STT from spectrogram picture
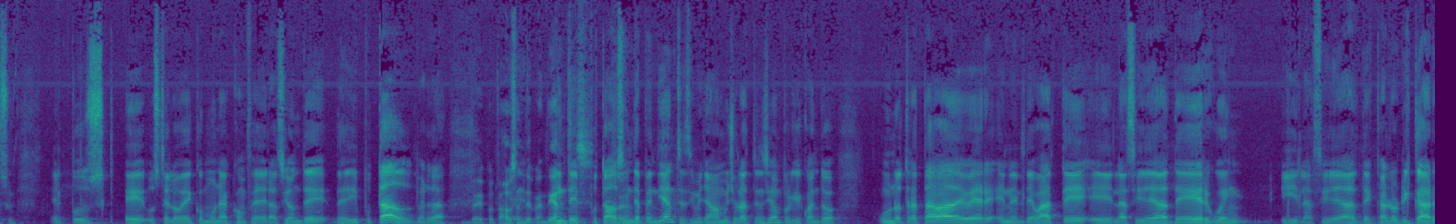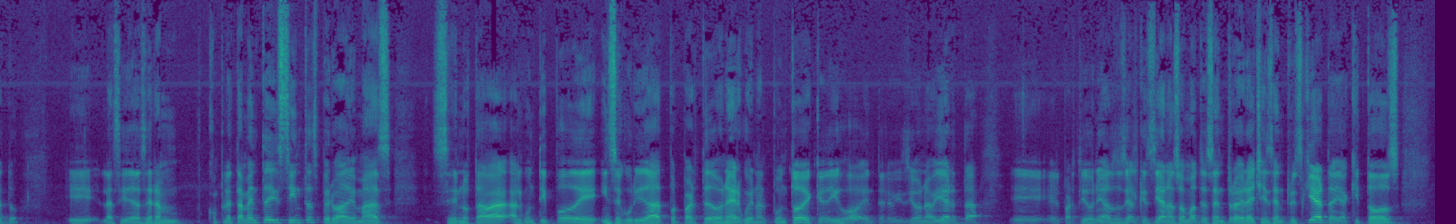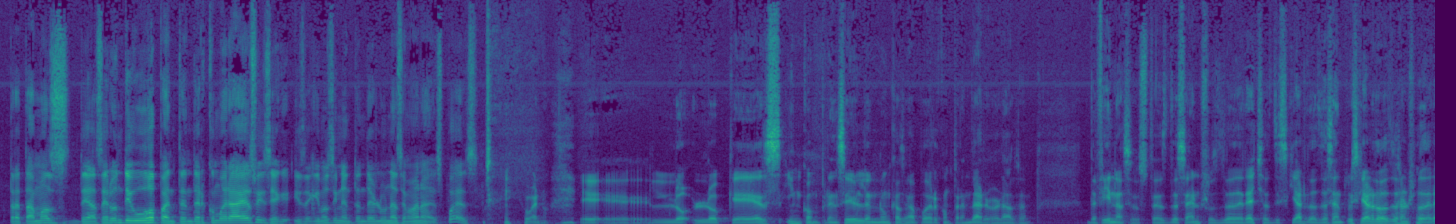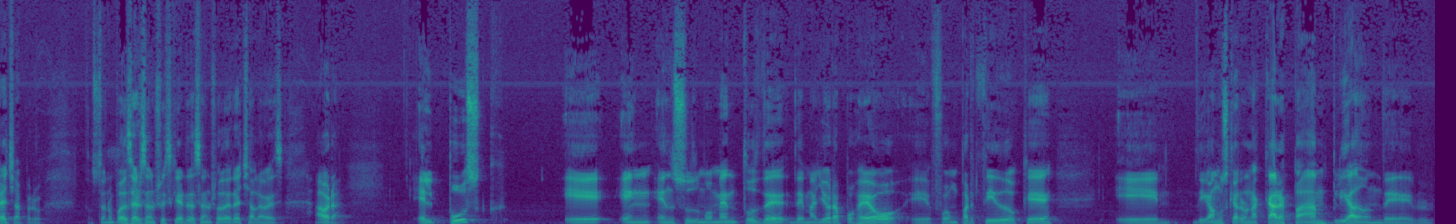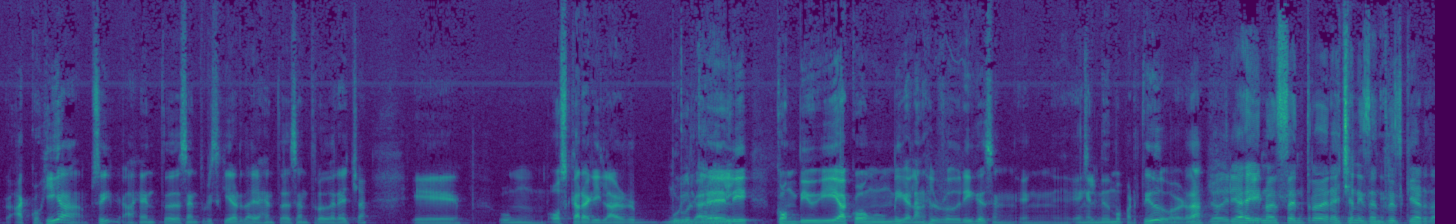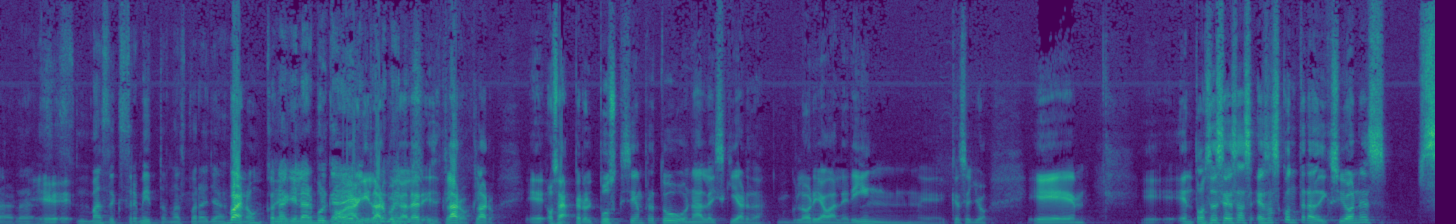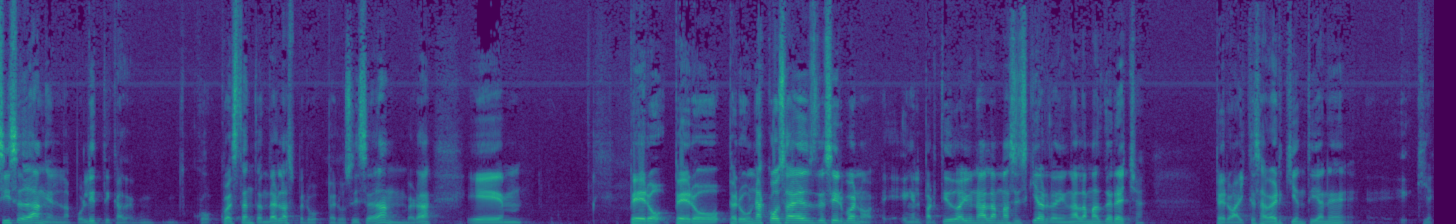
el PUS, eh, usted lo ve como una confederación de, diputados, ¿verdad? De diputados independientes. De diputados independientes, y me llama mucho la atención porque cuando uno trataba de ver en el debate las ideas de Erwin y las ideas de Carlos Ricardo, las ideas eran completamente distintas, pero además se notaba algún tipo de inseguridad por parte de Don Erwin, al punto de que dijo en televisión abierta, eh, el Partido Unidad Social Cristiana somos de centro derecha y centro izquierda, y aquí todos tratamos de hacer un dibujo para entender cómo era eso y, seguimos sin entenderlo una semana después. bueno, eh, eh, lo, que es incomprensible nunca se va a poder comprender, ¿verdad? defínase, usted es de centro, es de derecha, es de izquierda, es de centro izquierda, es de centro derecha, pero usted no puede ser centro izquierda y centro derecha a la vez. Ahora, el PUSC eh, en, sus momentos de, mayor apogeo eh, fue un partido que, eh, digamos que era una carpa amplia donde acogía ¿sí? a gente de centro izquierda y a gente de centro derecha un Oscar Aguilar Bulgarelli, convivía con un Miguel Ángel Rodríguez en, el mismo partido, ¿verdad? Yo diría ahí no es centro derecha ni centro izquierda, ¿verdad? más extremito, más para allá. Bueno, con Aguilar Bulgarelli. Con Aguilar Bulgarelli, claro, claro. Eh, o sea, pero el PUSC siempre tuvo una a la izquierda, Gloria Valerín, eh, qué sé yo. Eh, entonces esas, esas contradicciones sí se dan en la política. Cuesta entenderlas, pero, pero sí se dan, ¿verdad? Pero, pero, pero una cosa es decir, bueno, en el partido hay un ala más izquierda y un ala más derecha, pero hay que saber quién tiene,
